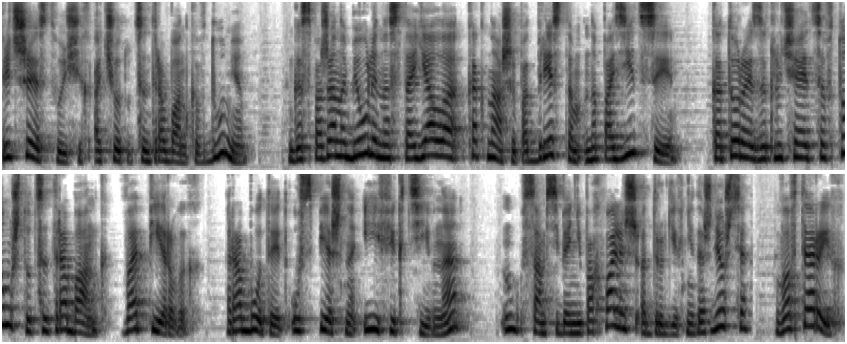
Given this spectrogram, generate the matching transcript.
предшествующих отчету Центробанка в Думе, госпожа Набиулина стояла, как наши под Брестом, на позиции, которая заключается в том, что Центробанк, во-первых, работает успешно и эффективно, ну, сам себя не похвалишь, от других не дождешься. Во-вторых,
